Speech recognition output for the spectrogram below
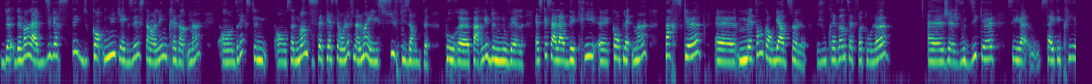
devant la diversité du contenu qui existe en ligne présentement, on dirait que c'est une. On se demande si cette question-là, finalement, elle est suffisante pour euh, parler d'une nouvelle. Est-ce que ça la décrit euh, complètement? Parce que, euh, mettons qu'on regarde ça, je vous présente cette photo-là. Je, vous dis que ça a été pris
